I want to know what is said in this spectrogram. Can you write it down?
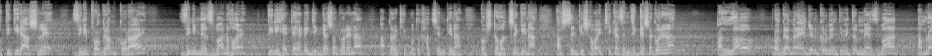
অতিথিরা আসলে যিনি প্রোগ্রাম করায়, যিনি মেজবান হয়, তিনি হেঁটে হেঁটে জিজ্ঞাসা করে না, আপনারা ঠিকমতো খাচ্ছেন কিনা, কষ্ট হচ্ছে কিনা, আসছেন কি, সবাই ঠিক আছেন, জিজ্ঞাসা করে না? আল্লাহ প্রোগ্রামের আয়োজন করবেন, তুমি তো মেজবান, আমরা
